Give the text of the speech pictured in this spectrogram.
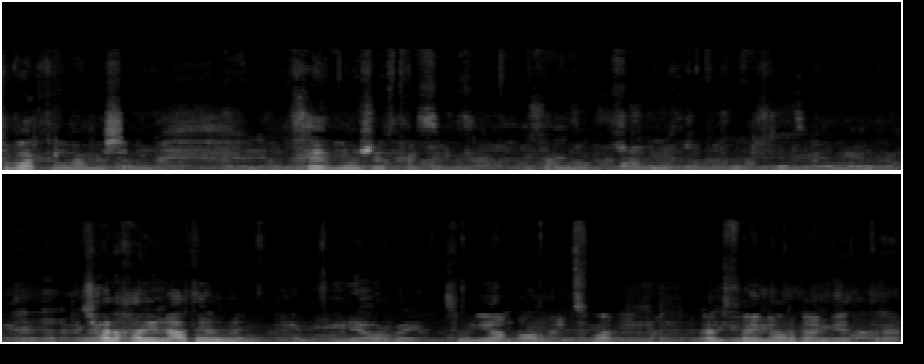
تبارك الله ما شاء الله. خير موجود الحمد لله. شحال خلينا نعطينا هنا 48 48 تبارك الله. 2400 درهم.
